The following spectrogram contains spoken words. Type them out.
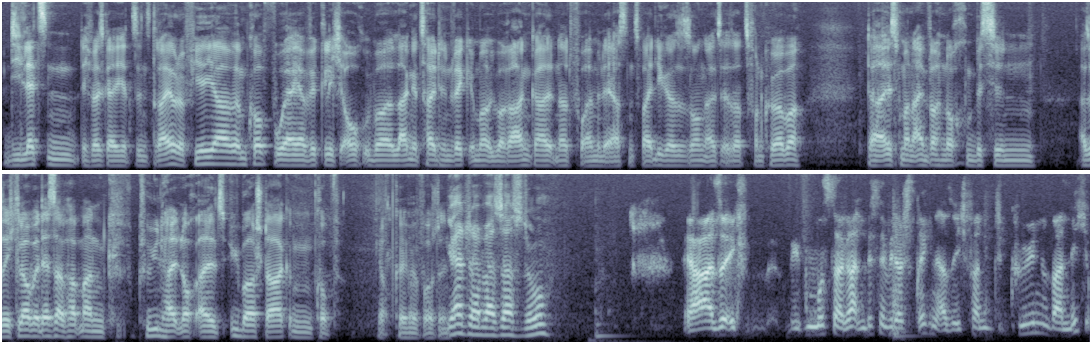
die letzten, ich weiß gar nicht, jetzt sind es drei oder vier Jahre im Kopf, wo er ja wirklich auch über lange Zeit hinweg immer überragend gehalten hat, vor allem in der ersten Zweitligasaison als Ersatz von Körber. Da ist man einfach noch ein bisschen, also ich glaube, deshalb hat man Kühn halt noch als überstark im Kopf. Ja, kann ich mir vorstellen. Ja, da, was sagst du? Ja, also ich, ich muss da gerade ein bisschen widersprechen. Also ich fand, Kühn war nicht äh,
